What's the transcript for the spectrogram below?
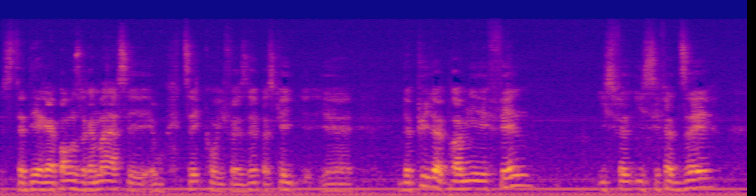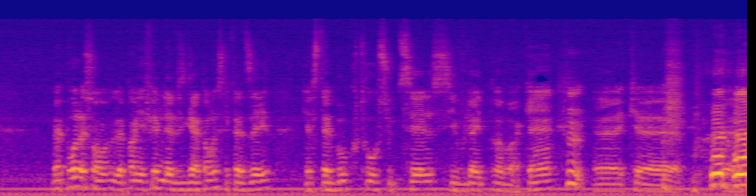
c'était des réponses vraiment assez aux critiques qu'on y faisait parce que depuis le premier film, il se fait- il s'est fait dire, ben pour le, son- le premier film de Elvis Gratton, il s'est fait dire que c'était beaucoup trop subtil s'il voulait être provoquant, Hmm. euh, que... euh,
